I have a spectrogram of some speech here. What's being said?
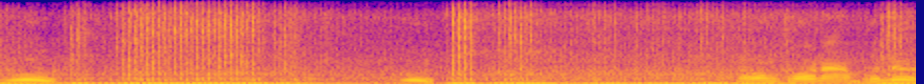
โอ้โอ้ระวังท่อน้ำเพิ่นเด้อ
